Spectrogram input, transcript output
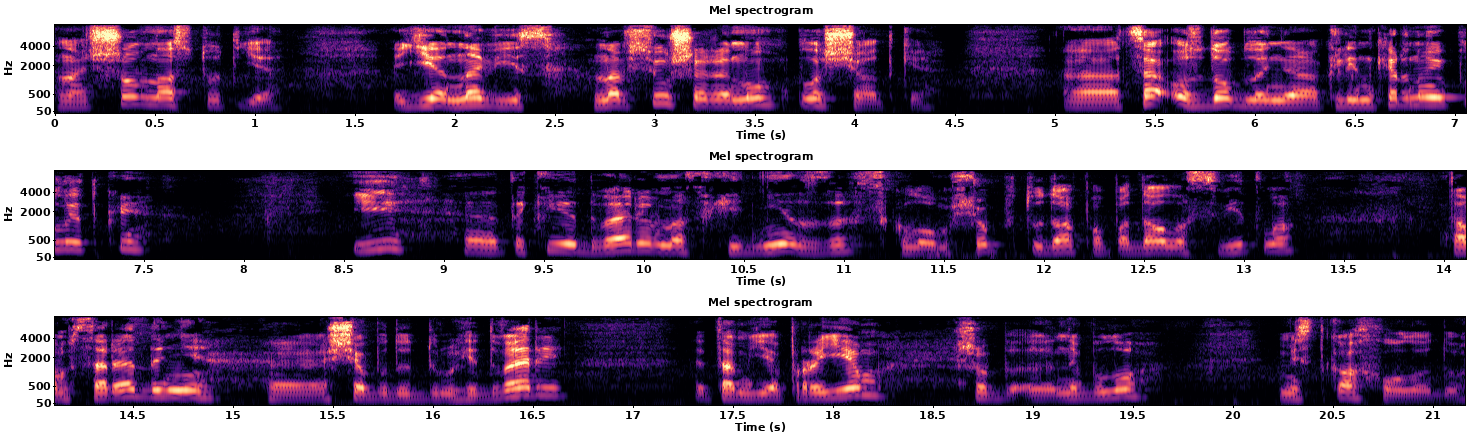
Значить, що в нас тут є? Є навіс на всю ширину площадки. Е, Це оздоблення клінкерної плитки. І е, такі двері в нас вхідні з склом, щоб туди попадало світло. Там всередині е, ще будуть другі двері. Там є проєм, щоб не було містка холоду.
